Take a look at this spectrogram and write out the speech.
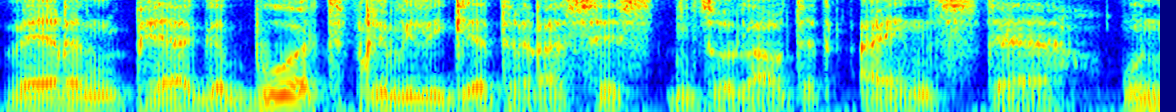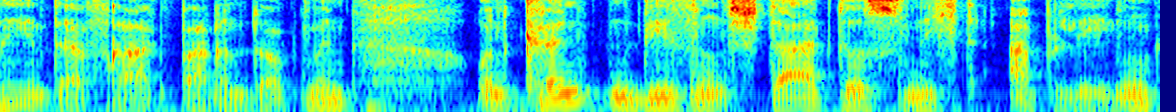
wären per Geburt privilegierte Rassisten, so lautet eins der unhinterfragbaren Dogmen, und könnten diesen Status nicht ablegen,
